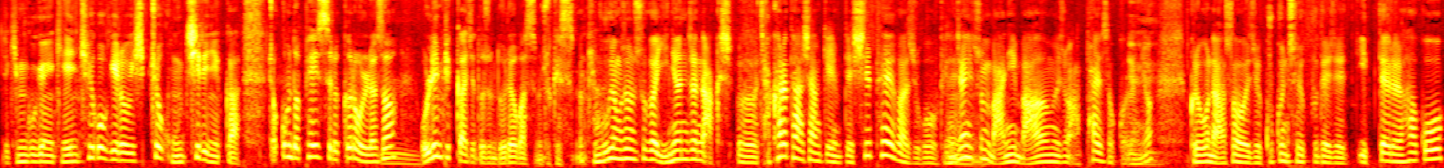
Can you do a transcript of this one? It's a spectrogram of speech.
이제 김구경의 개인 최고 기록이 10초 07이니까 조금 더 페이스를 끌어올려서 음. 올림픽까지도 좀 노려봤으면 좋겠습니다. 김구경 선수가 2년 전 어, 자카르타 아시안 게임 때 실패해가지고 굉장히 음. 좀 많이 마음을 좀 아파했었거든요. 예. 그리고 나서 이제 국군 체육부대 이제 입대를 하고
